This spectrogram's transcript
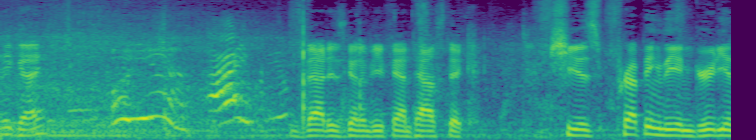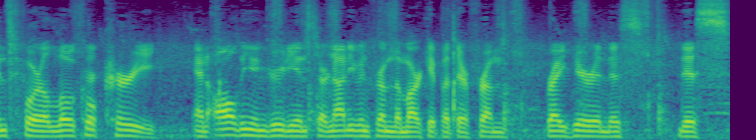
Hey, guy. Oh yeah. Hi. That is going to be fantastic. She is prepping the ingredients for a local curry, and all the ingredients are not even from the market, but they're from right here in this this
